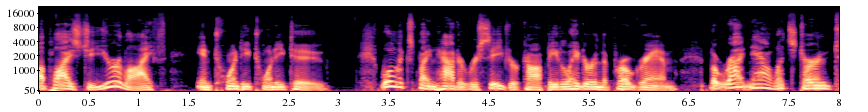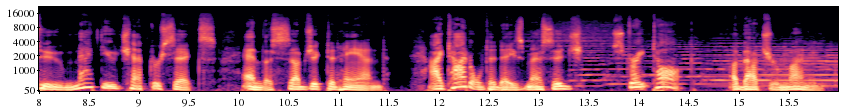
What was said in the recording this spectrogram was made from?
applies to your life in 2022. We'll explain how to receive your copy later in the program, but right now let's turn to Matthew chapter 6 and the subject at hand. I titled today's message, Straight Talk About Your Money.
